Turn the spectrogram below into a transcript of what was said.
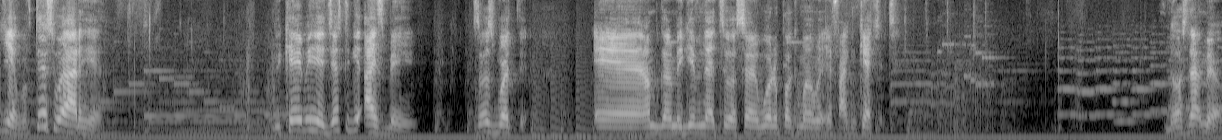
Yeah, with this, we're out of here. We came in here just to get Ice Beam. So it's worth it. And I'm going to be giving that to a certain water Pokemon if I can catch it. No, it's not Marill.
